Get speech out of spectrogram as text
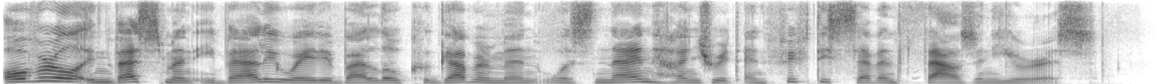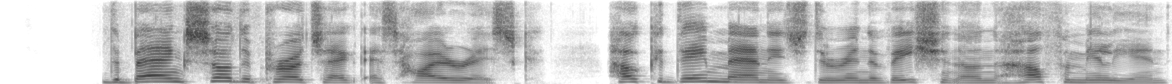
Overall investment evaluated by local government was 957,000 euros. The bank saw the project as high risk. How could they manage the renovation on half a million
